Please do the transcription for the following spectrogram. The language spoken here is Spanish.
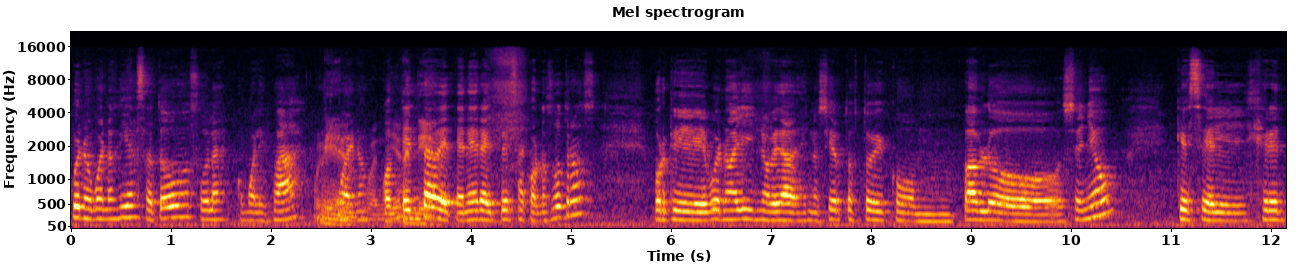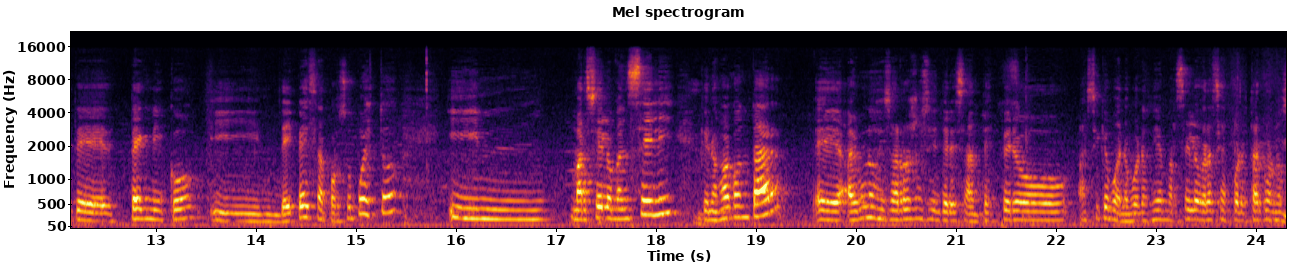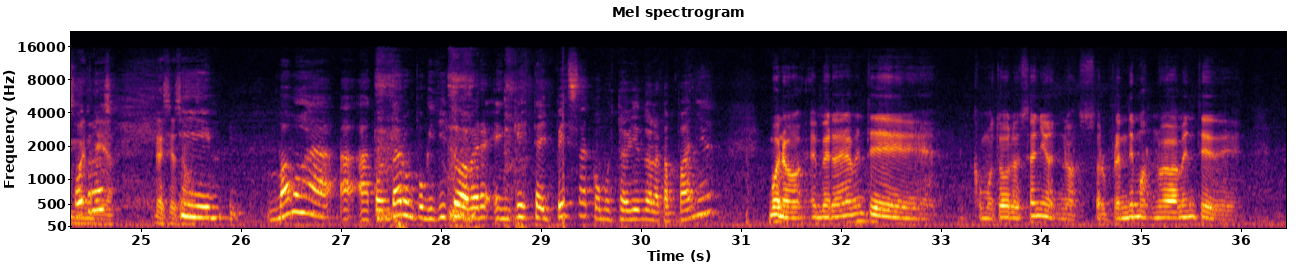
Bueno, buenos días a todos. Hola, ¿cómo les va? Bien, bueno, buen contenta día. de tener a Ipesa con nosotros, porque bueno, hay novedades, ¿no es cierto? Estoy con Pablo Señou, que es el gerente técnico y de Ipesa, por supuesto, y mm, Marcelo Manceli, que nos va a contar eh, algunos desarrollos interesantes. Pero, así que bueno, buenos días Marcelo, gracias por estar con Buen nosotros. día. Gracias a Y vamos a, a- a contar un poquitito a ver en qué está IPESA, cómo está viendo la campaña. Bueno, eh, verdaderamente, como todos los años, nos sorprendemos nuevamente de,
